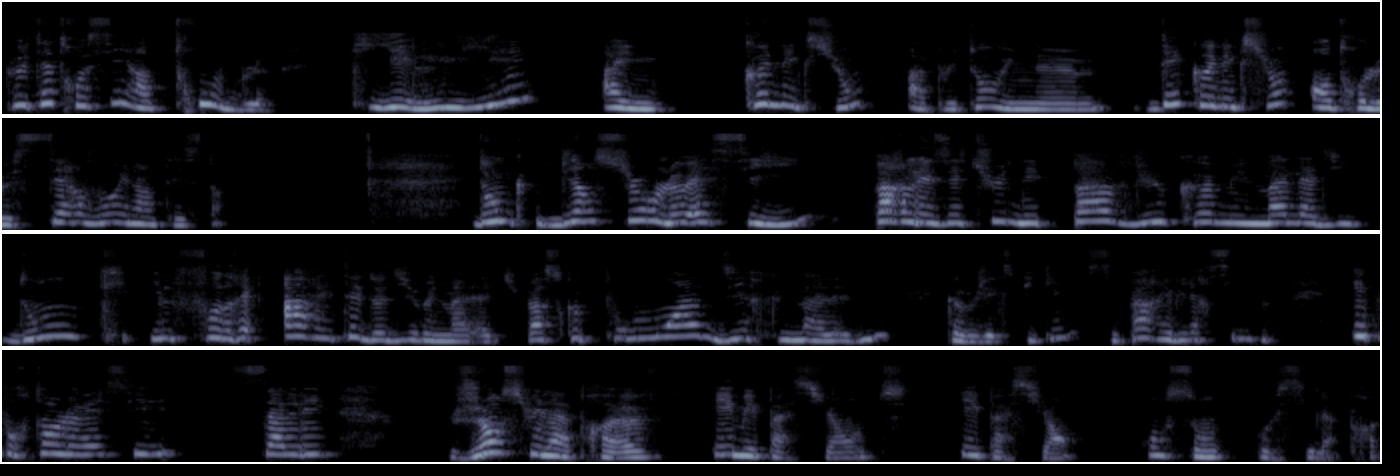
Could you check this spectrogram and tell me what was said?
peut être aussi un trouble qui est lié à une connexion, à plutôt une déconnexion entre le cerveau et l'intestin. Donc, bien sûr, le SCI, par les études, n'est pas vu comme une maladie. Donc, il faudrait arrêter de dire une maladie. Parce que pour moi, dire qu'une maladie, comme j'expliquais, c'est pas réversible. Et pourtant, le SI, ça l'est. J'en suis la preuve et mes patientes et patients en sont aussi la preuve.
